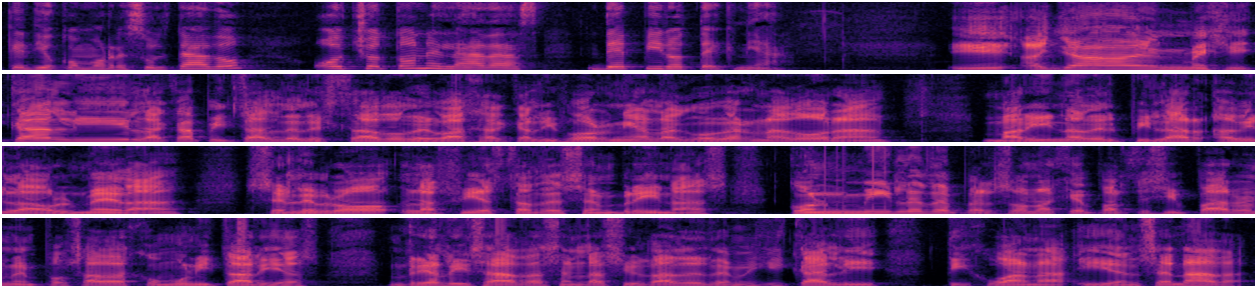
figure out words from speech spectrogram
que dio como resultado 8 toneladas de pirotecnia. Y allá en Mexicali, la capital del estado de Baja California, la gobernadora Marina del Pilar Ávila Olmeda celebró las fiestas decembrinas con miles de personas que participaron en posadas comunitarias realizadas en las ciudades de Mexicali, Tijuana y Ensenada,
